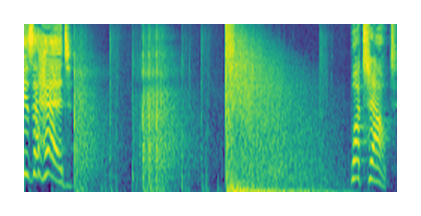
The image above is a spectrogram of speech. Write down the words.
Enemies ahead! Watch out!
